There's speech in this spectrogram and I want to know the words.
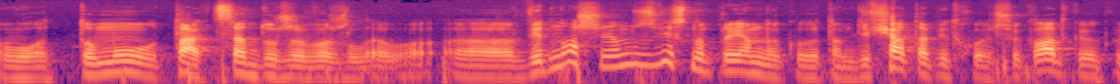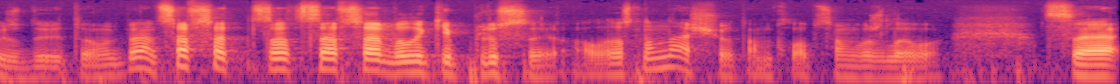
От, тому так, це дуже важливо. Е, відношення, ну звісно, приємно, коли там дівчата підходять, шоколадку якусь дають. Там, це, все, це, це все великі плюси. Але основне, що там хлопцям важливо, це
